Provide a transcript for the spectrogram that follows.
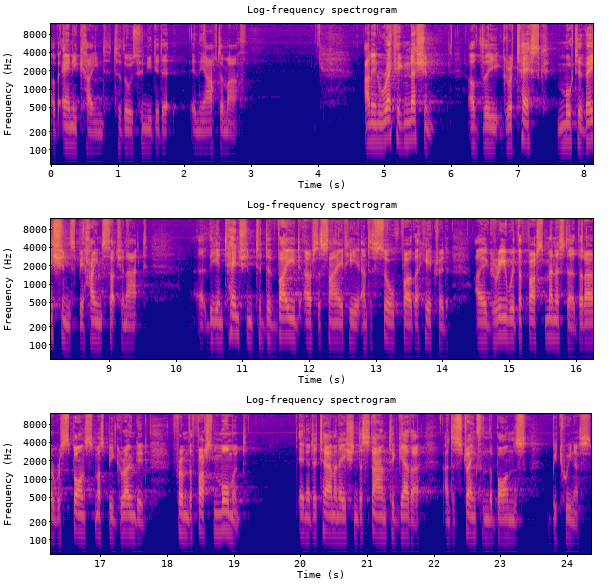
of any kind to those who needed it in the aftermath. And in recognition of the grotesque motivations behind such an act, uh, the intention to divide our society and to sow further hatred. I agree with the First Minister that our response must be grounded from the first moment in a determination to stand together and to strengthen the bonds between us.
